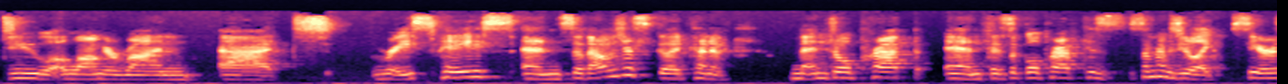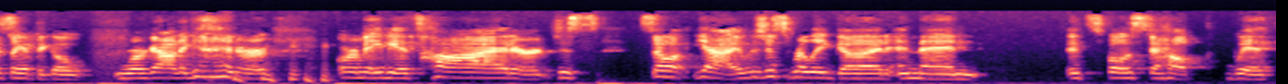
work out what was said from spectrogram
do a longer run at race pace. And so that was just good kind of mental prep and physical prep because sometimes you're like seriously have to go work out again or or maybe it's hot or just so yeah it was just really good and then it's supposed to help with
